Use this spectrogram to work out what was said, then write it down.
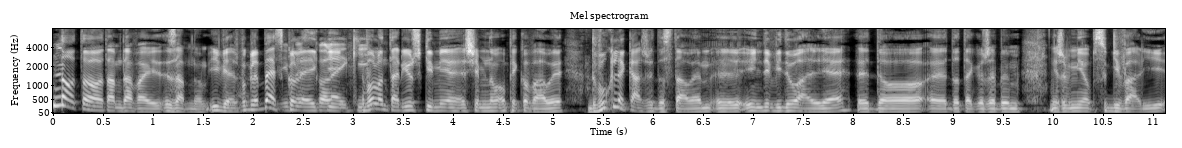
No to tam dawaj za mną. I wiesz, w ogóle bez I bez kolejki. kolejki. Wolontariuszki mnie, się mną opiekowały. Dwóch lekarzy dostałem y, indywidualnie y, do, y, do tego, żebym, żeby mnie obsługiwali.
